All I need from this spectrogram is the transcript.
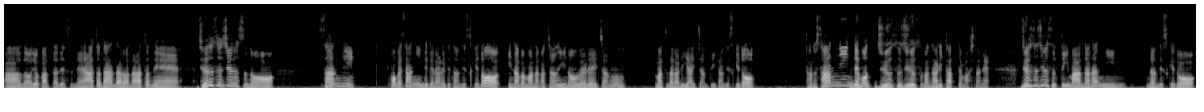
あの、良かったですね。あとなんだろうな、あとね、ジュースジュースの3人、今回3人で出られてたんですけど、稲葉真中ちゃん、井上玲ちゃん、松永理愛ちゃんっていたんですけど、あの3人でもジュースジュースが成り立ってましたね。ジュースジュースって今7人なんですけど、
